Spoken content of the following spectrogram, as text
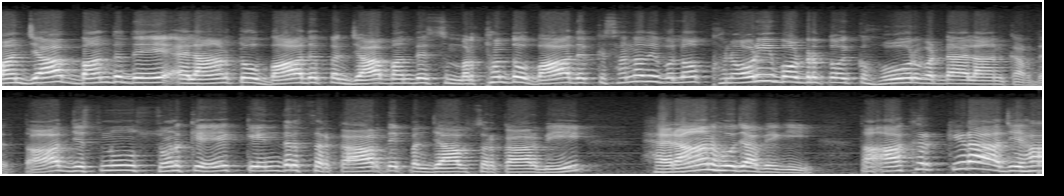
ਪੰਜਾਬ ਬੰਦ ਦੇ ਐਲਾਨ ਤੋਂ ਬਾਅਦ, ਪੰਜਾਬ ਬੰਦ ਦੇ ਸਮਰਥਨ ਤੋਂ ਬਾਅਦ ਕਿਸਾਨਾਂ ਦੇ ਵੱਲੋਂ ਖਨੌਰੀ ਬਾਰਡਰ ਤੋਂ ਇੱਕ ਹੋਰ ਵੱਡਾ ਐਲਾਨ ਕਰ ਦਿੱਤਾ, ਜਿਸ ਨੂੰ ਸੁਣ ਕੇ ਕੇਂਦਰ ਸਰਕਾਰ ਤੇ ਪੰਜਾਬ ਸਰਕਾਰ ਵੀ ਹੈਰਾਨ ਹੋ ਜਾਵੇਗੀ। ਤਾਂ ਆਖਰ ਕਿਹੜਾ ਅਜਿਹਾ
